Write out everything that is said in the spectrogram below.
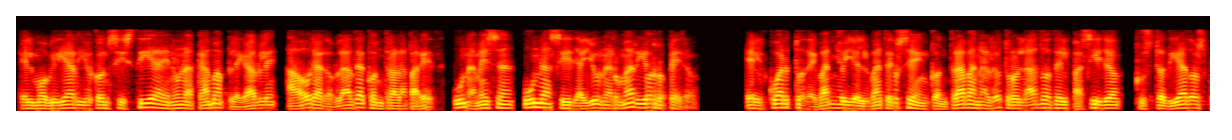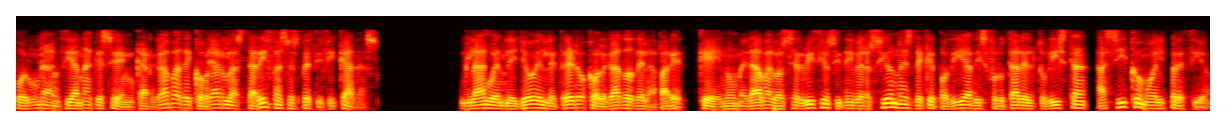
El mobiliario consistía en una cama plegable, ahora doblada contra la pared, una mesa, una silla y un armario ropero. El cuarto de baño y el váter se encontraban al otro lado del pasillo, custodiados por una anciana que se encargaba de cobrar las tarifas especificadas. Glauen leyó el letrero colgado de la pared, que enumeraba los servicios y diversiones de que podía disfrutar el turista, así como el precio.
